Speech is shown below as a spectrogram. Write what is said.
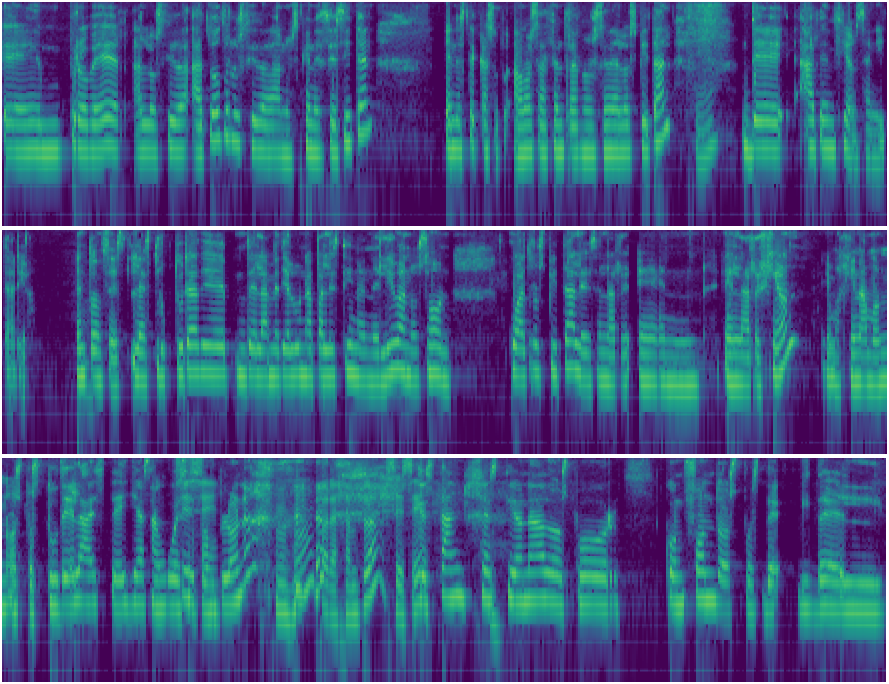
em, proveer a, los, a todos los ciudadanos que necesiten, en este caso vamos a centrarnos en el hospital, de atención sanitaria. Entonces, la estructura de, de la Media Luna Palestina en el Líbano son cuatro hospitales en la, en, en la región. Imaginámonos, pues Tudela, Estella, Sangüesa y Pamplona. por ejemplo, sí, sí. Que están gestionados por, con fondos pues, de, del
